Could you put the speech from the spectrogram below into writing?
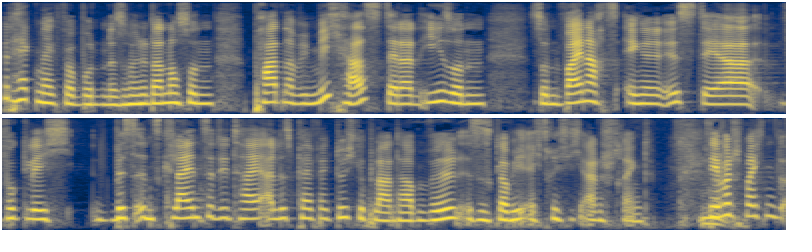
mit Heckmeck verbunden ist. Und wenn du dann noch so einen Partner wie mich hast, der dann eh so ein, so ein Weihnachtsengel ist, der wirklich bis ins kleinste Detail alles perfekt durchgeplant haben will, ist es, glaube ich, echt richtig anstrengend. Dementsprechend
